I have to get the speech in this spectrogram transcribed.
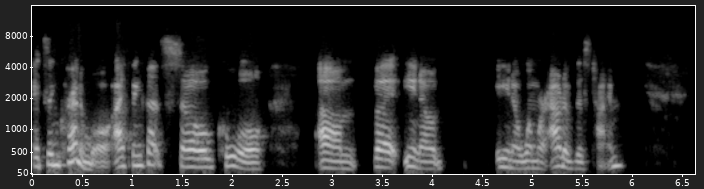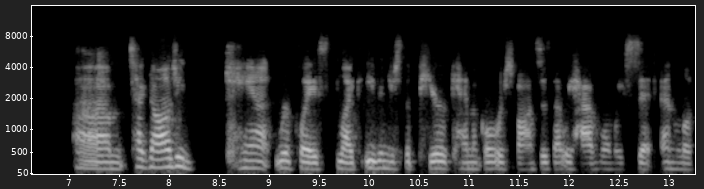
it's incredible i think that's so cool um but you know you know when we're out of this time um technology can't replace like even just the pure chemical responses that we have when we sit and look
